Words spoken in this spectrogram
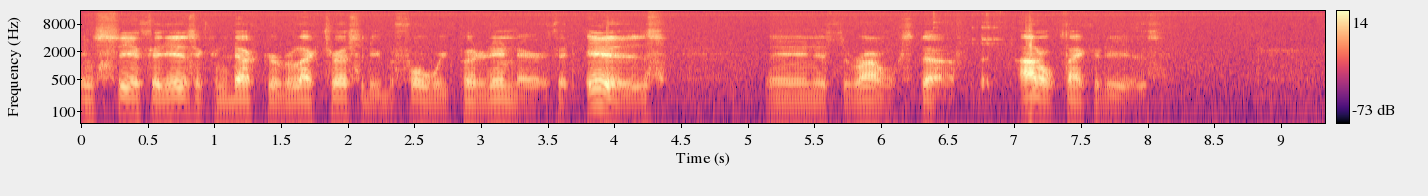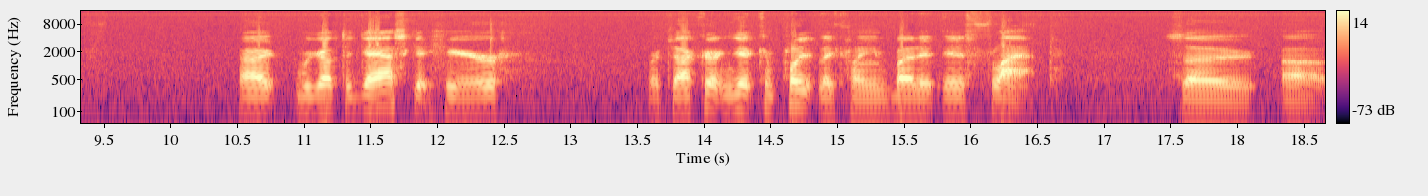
and see if it is a conductor of electricity before we put it in there. If it is, then it's the wrong stuff. But I don't think it is. Alright, we got the gasket here, which I couldn't get completely clean, but it is flat. So, uh,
